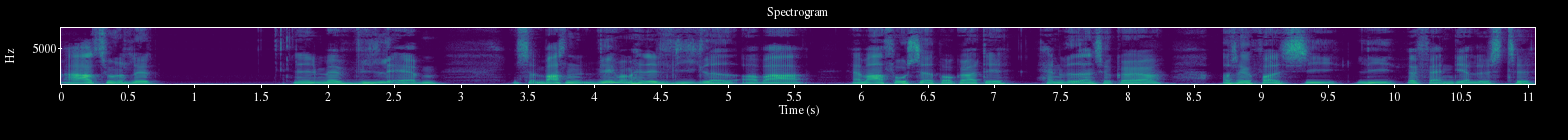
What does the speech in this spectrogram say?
Arthur er lidt, lidt mere vilde af dem. Så bare sådan virkelig, om han er lidt ligeglad, og bare er meget fokuseret på at gøre det, han ved, at han skal gøre, og så kan folk sige lige, hvad fanden de har lyst til.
